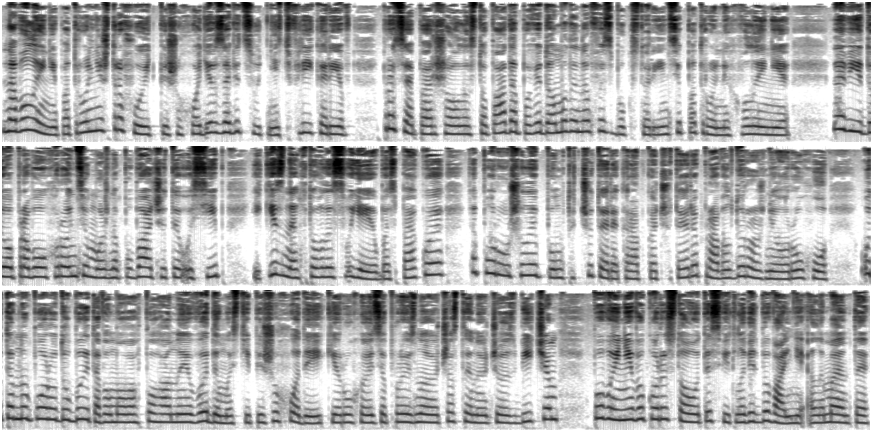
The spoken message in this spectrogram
На Волині патрульні штрафують пішоходів за відсутність флікерів. Про це 1 листопада повідомили на Фейсбук-сторінці патрульних Волині. На відео правоохоронців можна побачити осіб, які знехтували своєю безпекою та порушили пункт 4.4 правил дорожнього руху. У темну пору доби та в умовах поганої видимості пішоходи, які рухаються проїзною частиною чи узбіччям, повинні використовувати світловідбивальні елементи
